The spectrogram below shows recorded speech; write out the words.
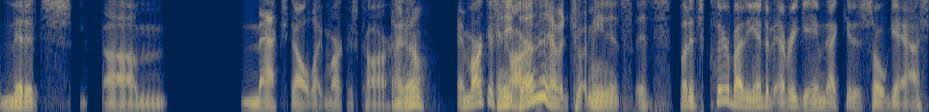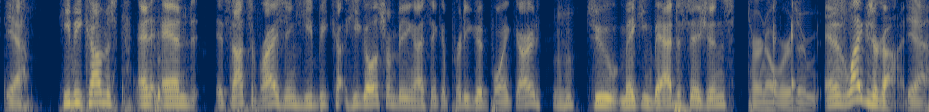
minutes um, maxed out like Marcus Carr? I know, And Marcus and he doesn't have a choice. I mean, it's it's but it's clear by the end of every game that kid is so gassed. yeah, He becomes and and it's not surprising he beco- he goes from being I think a pretty good point guard Mhm. to making bad decisions turnovers or and his legs are gone. yeah,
